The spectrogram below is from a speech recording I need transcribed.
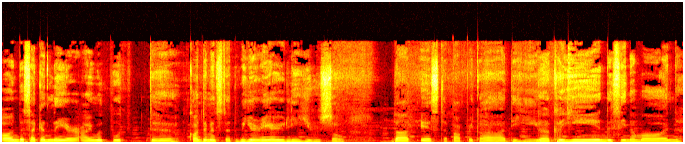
On the second layer, I will put the condiments that we rarely use. So that is the paprika the, the cayenne the cinnamon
